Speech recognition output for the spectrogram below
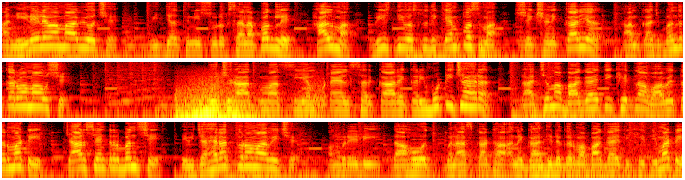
આ નિર્ણય લેવામાં આવ્યો છે. વિદ્યાર્થીઓની સુરક્ષાના પગલે હાલમાં વીસ દિવસ સુધી કેમ્પસમાં શૈક્ષણિક કાર્ય કામકાજ બંધ કરવામાં આવશે. ગુજરાતમાં સીએમ પટેલ સરકારે કરી મોટી જાહેરાત. રાજ્યમાં બાગાયતી ખેતના વાવેતર માટે ચાર સેન્ટર બનશે તેવી જાહેરાત કરવામાં આવી છે. અમરેલી, દાહોદ, બનાસકાંઠા અને ગાંધીનગરમાં બાગાયતી ખેતી માટે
